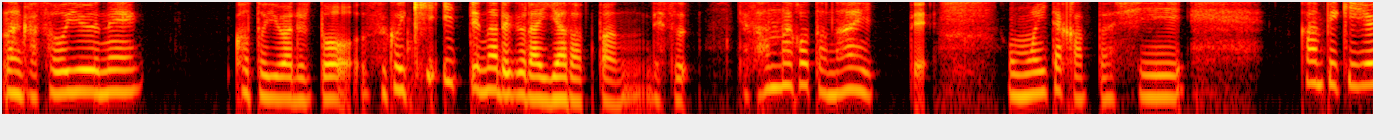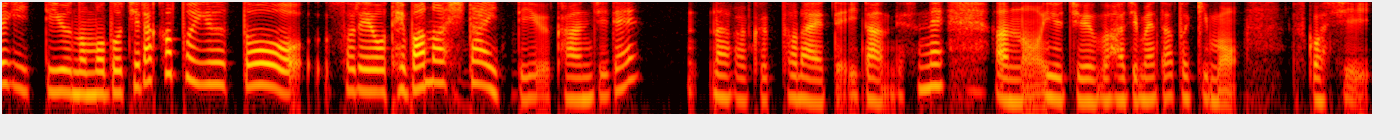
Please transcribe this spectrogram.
なんかそういうねこと言われるとすごいキーってなるぐらい嫌だったんです。でそんなことないって思いたかったし完璧主義っていうのもどちらかというとそれを手放したいっていう感じで長く捉えていたんですね。あの YouTube 始めた時も少し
